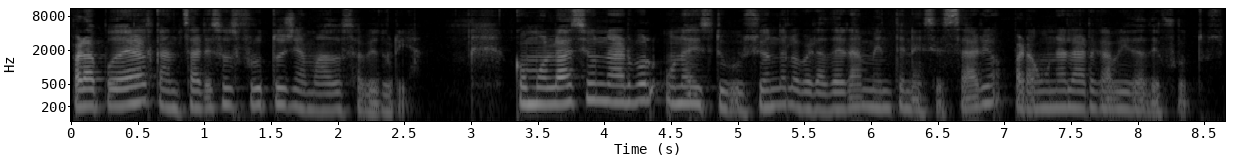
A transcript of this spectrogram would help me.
para poder alcanzar esos frutos llamados sabiduría. Como lo hace un árbol, una distribución de lo verdaderamente necesario para una larga vida de frutos.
